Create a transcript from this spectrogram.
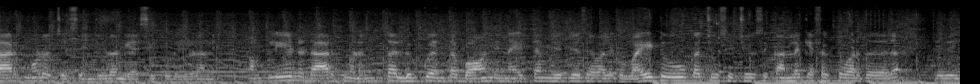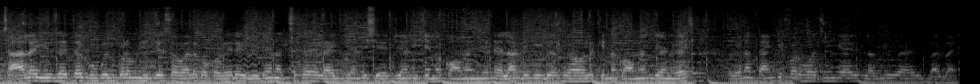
dark mode వచ్చేసింది. చూడండి గైస్ ఇప్పుడు చూడండి. కంప్లీట్ డార్క్ మోడ్ ఎంత లుక్ ఎంత బాగుంది. నైట్ టైం యూజ్ చేసే వాళ్ళకి వైట్ ఊక చూసి చూసి కళ్ళకి ఎఫెక్ట్ పడుతుంది కదా. ఇది చాలా యూజ్ అయితే గూగుల్ క్రోమ్ యూజ్ చేసే వాళ్ళకి ఒకవేళ ఈ వీడియో నచ్చితే లైక్ చేయండి షేర్ చేయండి కింద కామెంట్ చేయండి. ఎలాంటి వీడియోస్ కావాలో కింద కామెంట్ చేయండి గైస్ ఓకేనా thank you for watching guys love you guys bye bye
